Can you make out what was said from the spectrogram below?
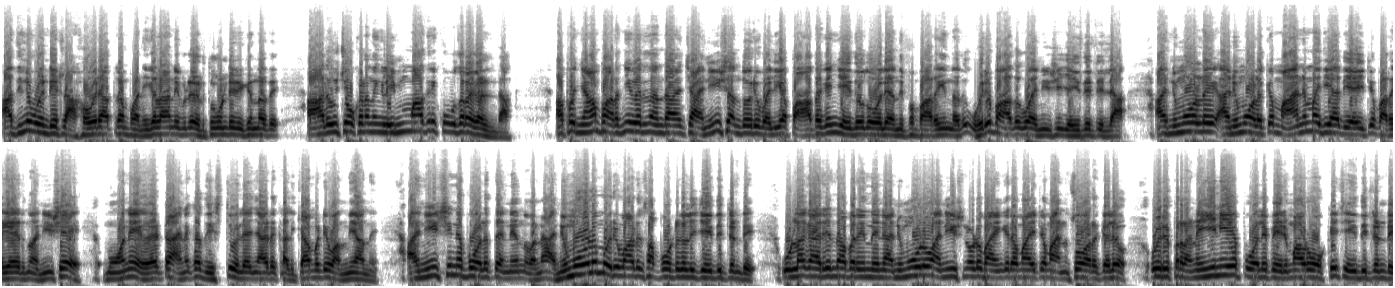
അതിന് വേണ്ടിയിട്ടുള്ള അഹോരാത്രം പണികളാണ് ഇവിടെ എടുത്തുകൊണ്ടിരിക്കുന്നത്. ആലോചിച്ച് നോക്കണം നിങ്ങൾ ഇമാതിരി കൂതറകളുണ്ടാ. അപ്പൊ ഞാൻ പറഞ്ഞു വരുന്നത് എന്താണെന്ന് വെച്ചാൽ അനീഷ് എന്തോ ഒരു വലിയ പാതകം ചെയ്തതുപോലെയാണ് ഇപ്പൊ പറയുന്നത്. ഒരു പാതകവും അനീഷ് ചെയ്തിട്ടില്ല. അനുമോളെ അനുമോളൊക്കെ മാനമര്യാദയായിട്ട് പറയായിരുന്നു അനീഷേ മോനെ ഏട്ട എനക്കത് ഇഷ്ടമില്ല ഞാൻ കളിക്കാൻ വേണ്ടി വന്നയാന്ന്. അനീഷിനെ പോലെ തന്നെ എന്ന് പറഞ്ഞാൽ അനുമോളും ഒരുപാട് സപ്പോർട്ടുകൾ ചെയ്തിട്ടുണ്ട്. ഉള്ള കാര്യം എന്താ പറയുന്നതിന് അനുമോളും അനീഷിനോട് ഭയങ്കരമായിട്ട് മനസ്സു ഉറക്കലോ ഒരു പ്രണയിനിയെ പോലെ പെരുമാറുകയോ ഒക്കെ ചെയ്തിട്ടുണ്ട്.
